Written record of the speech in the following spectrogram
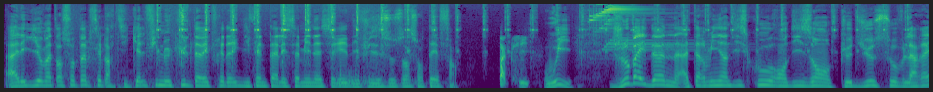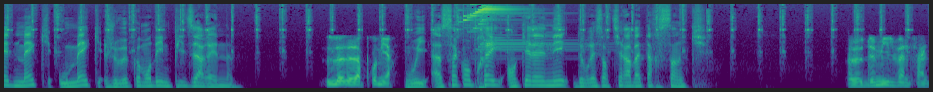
Allez, Guillaume, attention, top, c'est parti. Quel film culte avec Frédéric Diffental et Samina Seri est diffusé ce soir sur TF1 Taxi. Oui. Joe Biden a terminé un discours en disant que Dieu sauve la reine, mec, ou mec, je veux commander une pizza reine. La, la- la première. Oui, à 5 ans près, en quelle année devrait sortir Avatar 5 Euh, 2025.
